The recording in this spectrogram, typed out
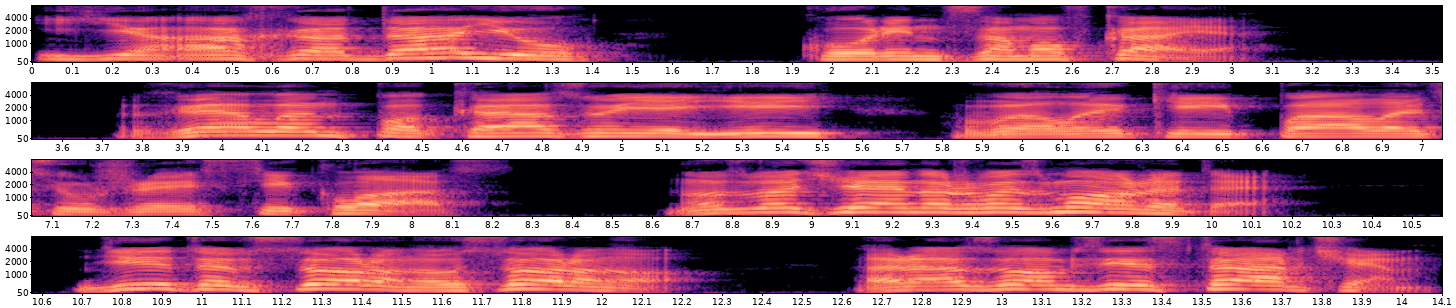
Я гадаю, корін замовкає. Гелен показує їй великий палець у жесті клас. Ну, звичайно ж, ви зможете. Діти в сторону, в сторону. Разом зі старчем.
